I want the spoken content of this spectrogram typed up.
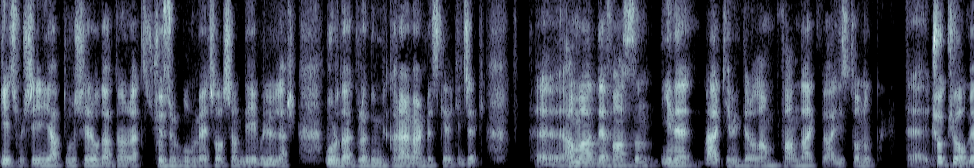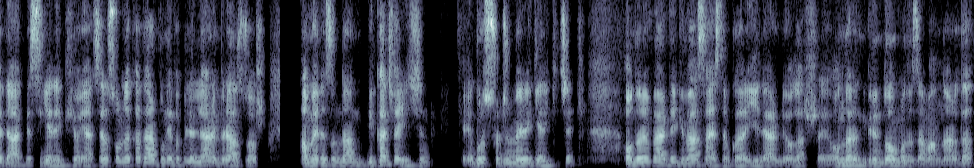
Geçmişte iyi yaptığımız şeylere odaklanarak çözüm bulmaya çalışalım diyebilirler. Burada kulübün bir karar vermesi gerekecek. Ee, ama defansın yine bel kemikleri olan Van Dijk ve Alisson'un e, çok iyi olmaya devam etmesi gerekiyor. Yani sezon sonuna kadar bunu yapabilirler mi? Biraz zor. Ama en azından birkaç ay için e, bunu sürdürmeleri gerekecek. Onların verdiği güven sayesinde bu kadar iyi ilerliyorlar. E, onların gününde olmadığı zamanlarda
